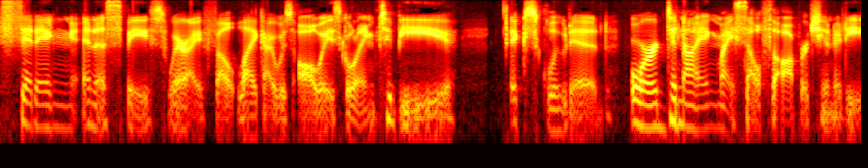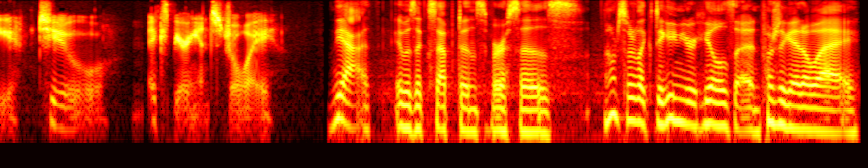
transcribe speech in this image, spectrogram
sitting in a space where I felt like I was always going to be excluded or denying myself the opportunity to experience joy. Yeah, it was acceptance versus I'm sort of like digging your heels in, pushing it away.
